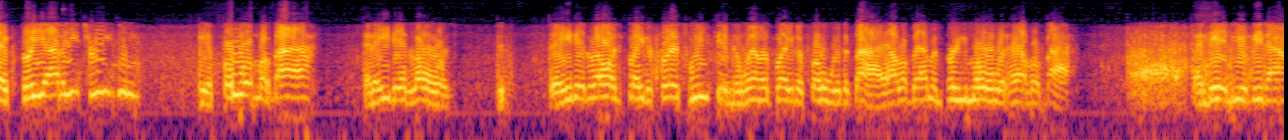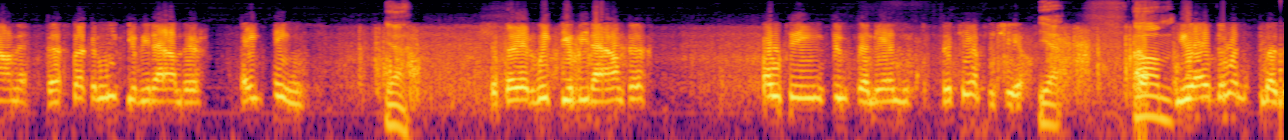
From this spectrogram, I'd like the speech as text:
Take three out of each region, get four of them a bye, and eight at Lords. The eight at Lords play the first week, and the winner play the four with a bye. Alabama and three more would have a bye. And then you'll be down the, second week, you'll be down to 18. Yeah. The third week, you'll be down to 14, and then the championship. Yeah. Um, you ain't doing but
